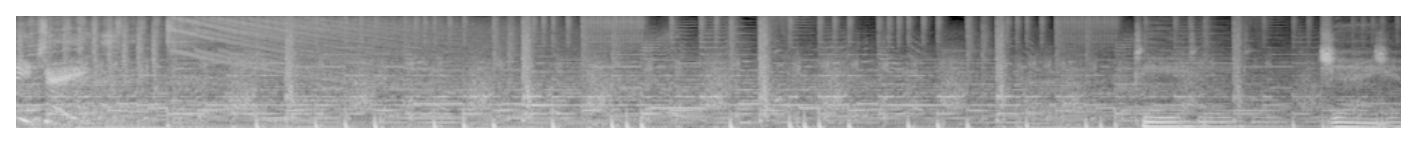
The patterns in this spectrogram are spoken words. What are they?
DJ. DJ.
